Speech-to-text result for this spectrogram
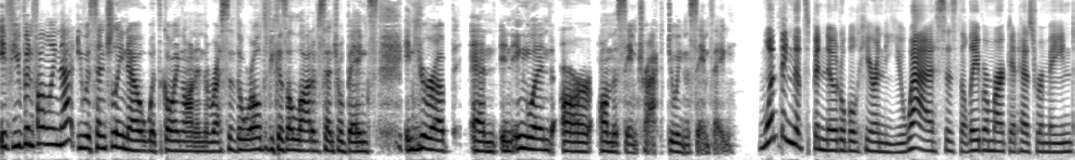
If you've been following that, you essentially know what's going on in the rest of the world because a lot of central banks in Europe and in England are on the same track, doing the same thing. One thing that's been notable here in the US is the labor market has remained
